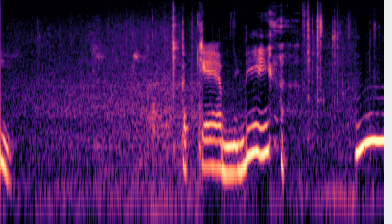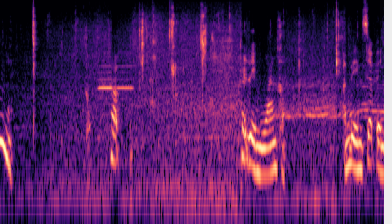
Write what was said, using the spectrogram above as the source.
มกับแก้มอย่างนี้ อืมครับ เฮ็ดเองเมื่อวานค่ะทำเองแซ่บเอง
